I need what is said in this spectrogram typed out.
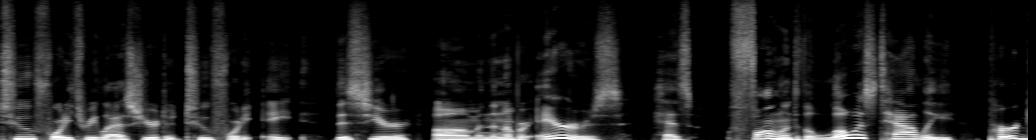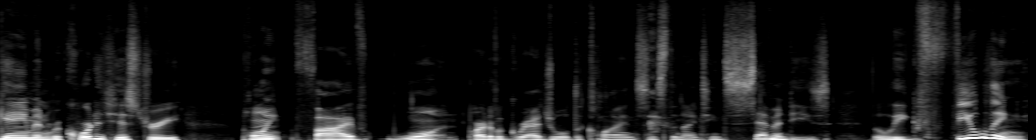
243 last year to 248 this year. Um, and the number of errors has fallen to the lowest tally per game in recorded history 0.51, part of a gradual decline since the 1970s. The league fielding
